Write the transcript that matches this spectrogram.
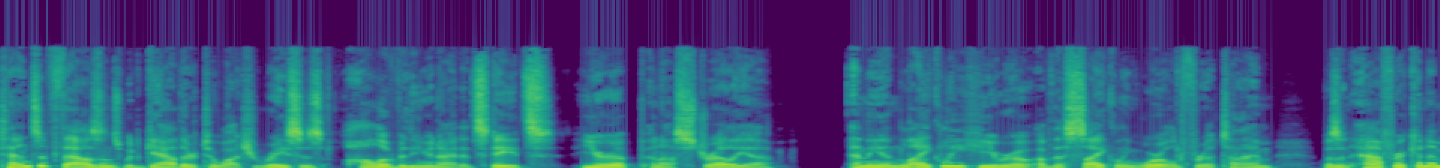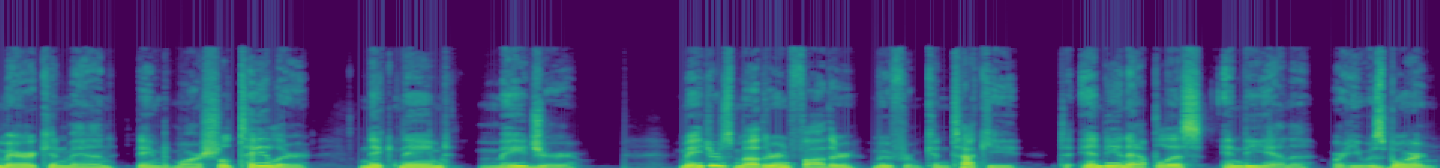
Tens of thousands would gather to watch races all over the United States, Europe, and Australia. And the unlikely hero of the cycling world for a time was an African American man named Marshall Taylor, nicknamed Major. Major's mother and father moved from Kentucky to Indianapolis, Indiana, where he was born.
